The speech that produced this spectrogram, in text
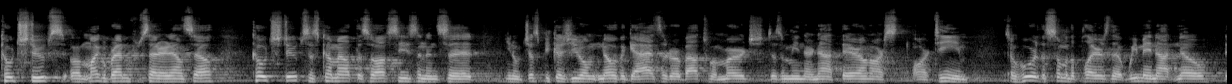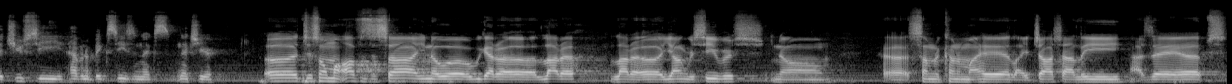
Coach Stoops, uh, Michael Bradman from Saturday Down South. Coach Stoops has come out this offseason and said, you know, just because you don't know the guys that are about to emerge doesn't mean they're not there on our our team. So, who are the, some of the players that we may not know that you see having a big season next next year? Uh, just on my offensive side, you know, uh, we got a lot of a lot of uh, young receivers. You know, um, uh, some that come to my head like Josh Ali, Isaiah Epps,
